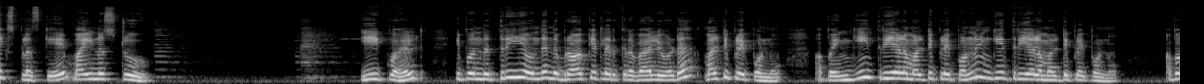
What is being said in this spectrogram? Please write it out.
X plus K minus two equal to இப்போ இந்த த்ரீயை வந்து இந்த ப்ராக்கெட்டில் இருக்கிற வேல்யூவோட மல்டிப்ளை பண்ணும். அப்போ இங்கேயும் த்ரீயால் மல்டிப்ளை பண்ணும் இங்கேயும் த்ரீயால் மல்டிப்ளை பண்ணும். அப்போ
